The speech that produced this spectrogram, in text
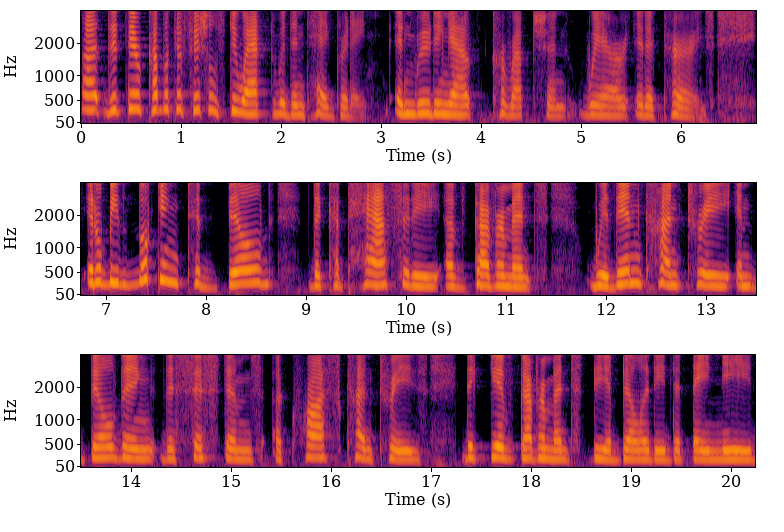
uh, that their public officials do act with integrity in rooting out corruption where it occurs. It'll be looking to build the capacity of governments within country and building the systems across countries that give governments the ability that they need,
